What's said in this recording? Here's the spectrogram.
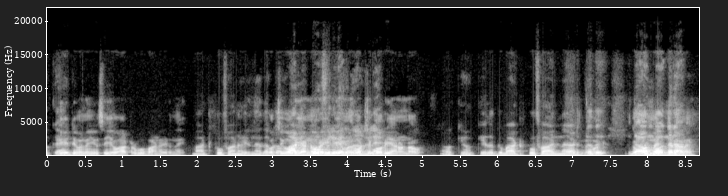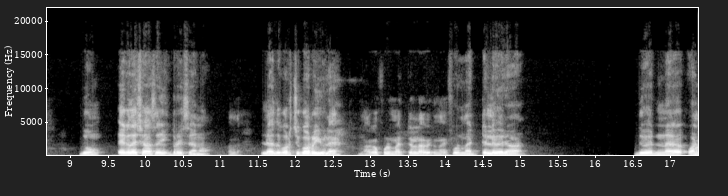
ഓക്കെ യൂസ് ചെയ്യാം. വാട്ടർ പ്രൂഫ് ആണ് വരുന്നത്. വാട്ടർ പ്രൂഫ് ആണ് വരുന്നത്. കുറച്ച് കുറയാനുണ്ടാവും ഓക്കെ ഓക്കെ ഇതൊക്കെ വാട്ടർ പ്രൂഫ് ആണ് വരുന്നത്. അടുത്തത് ഇതാവുമ്പോൾ ഇതും ഏകദേശം ആ സെയിം പ്രൈസ് ആണോ. ഇല്ല അത് കുറച്ച് കുറയൂലേ? ഫുൾ മെറ്റലാ വരുന്നത്. ഫുൾ മെറ്റൽ വരാൻ ഇത് വരുന്നത് one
